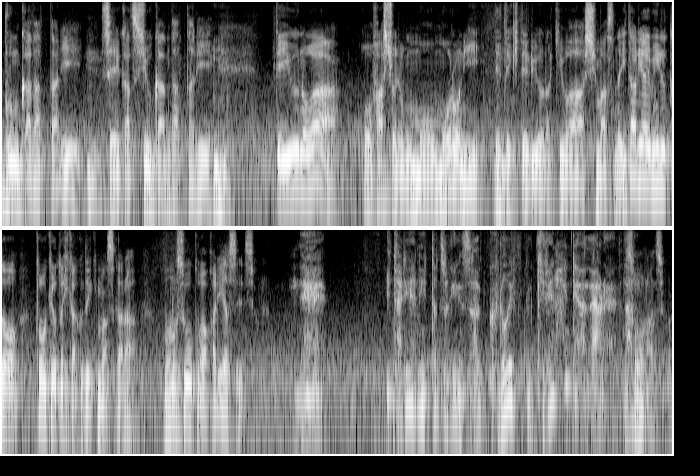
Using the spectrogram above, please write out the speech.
文化だったり、うん。生活習慣だったり、うん。っていうのがこうファッションにももうもろに出てきてるような気はしますね。イタリア見ると東京と比較できますからものすごく分かりやすいですよね。ね。イタリアに行った時にさ黒い服着れないんだよねあれ。そうなんですよね。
